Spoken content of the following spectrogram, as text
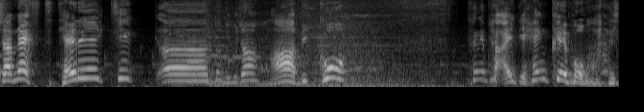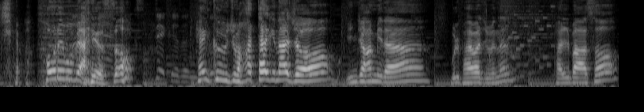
자 넥스트 데릴틱 어또 누구죠? 아 미코 상대편 아이디 행크의 봄 아, 진짜 서울의 봄이 아니었어? 행크 요즘 핫하긴 하죠. 인정합니다. 물 밟아주면은 밟아서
